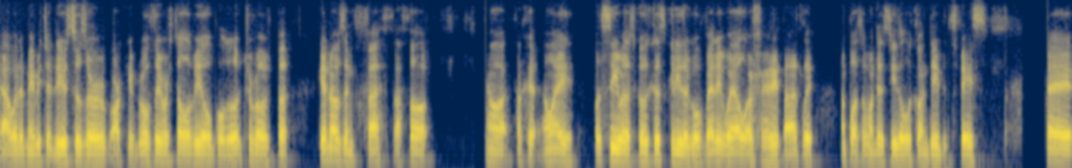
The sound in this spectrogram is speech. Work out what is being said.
I would have maybe took the Usos or RK Bro if they were still available, the Lucha Brothers. But given I was in fifth, I thought, know what, fuck it. I want to, let's see where this goes because this could either go very well or very badly. And plus, I wanted to see the look on David's face. Uh,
